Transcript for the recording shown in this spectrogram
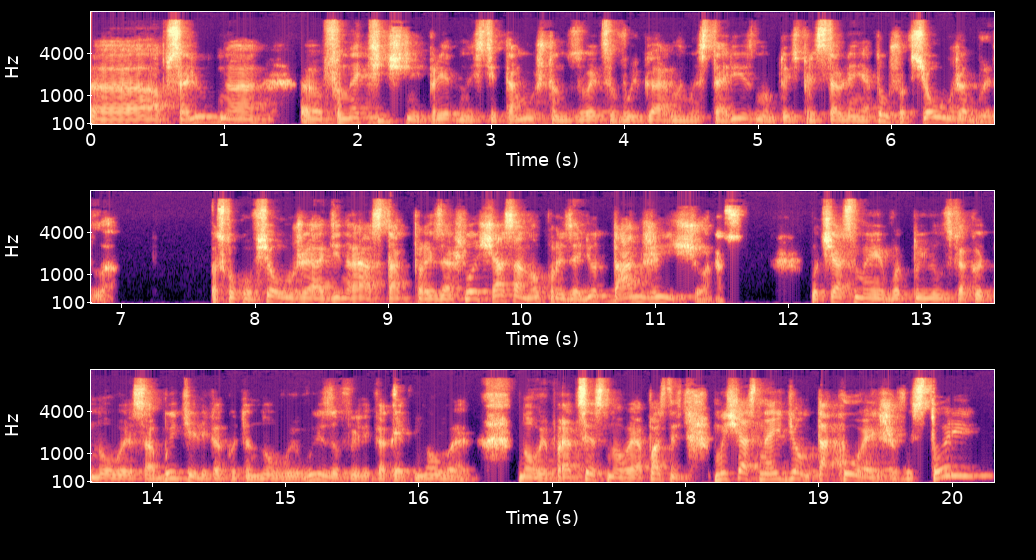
э, абсолютно э, фанатичной преданности тому, что называется вульгарным историзмом, то есть представление о том, что все уже было. Поскольку все уже один раз так произошло, сейчас оно произойдет так же еще раз. Вот сейчас мы, вот появилось какое-то новое событие или какой-то новый вызов или какой-то новая, новый процесс, новая опасность. Мы сейчас найдем такое же в истории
